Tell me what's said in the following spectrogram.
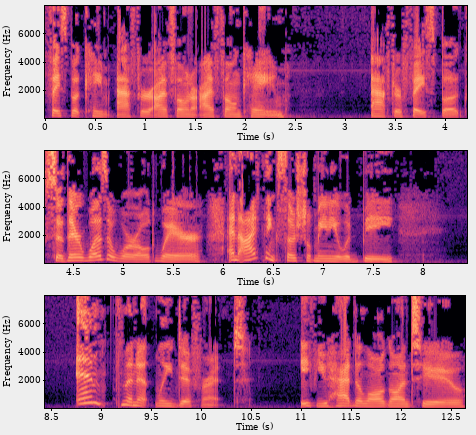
Facebook came after iPhone or iPhone came after Facebook. So there was a world where, and I think social media would be infinitely different if you had to log on to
